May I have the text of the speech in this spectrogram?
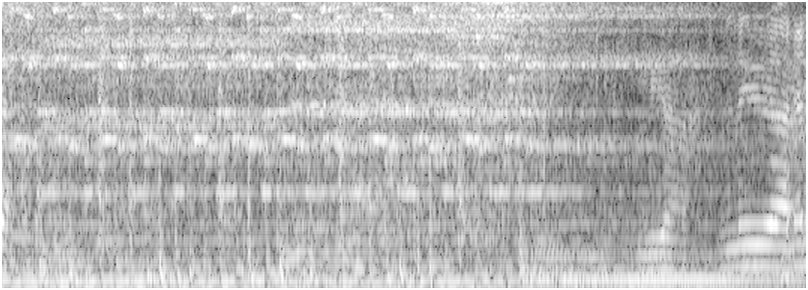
ด้วยเรือเรือนั่น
